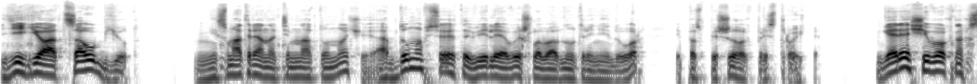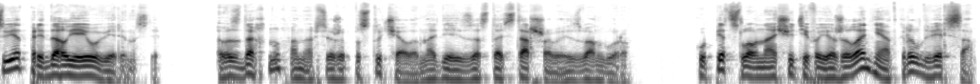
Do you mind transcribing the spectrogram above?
Ее отца убьют. Несмотря на темноту ночи, обдумав все это, Вилия вышла во внутренний двор и поспешила к пристройке. Горящий в окнах свет придал ей уверенности. Вздохнув, она все же постучала, надеясь застать старшего из вангуров. Купец, словно ощутив ее желание, открыл дверь сам.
